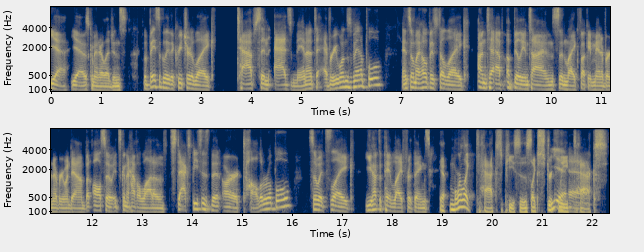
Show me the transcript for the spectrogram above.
Yeah, yeah, it was Commander Legends. But basically the creature like taps and adds mana to everyone's mana pool. And so my hope is to like untap a billion times and like fucking mana burn everyone down. But also it's gonna have a lot of stacks pieces that are tolerable. So it's like you have to pay life for things. yeah more like tax pieces like strictly Yeah. tax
